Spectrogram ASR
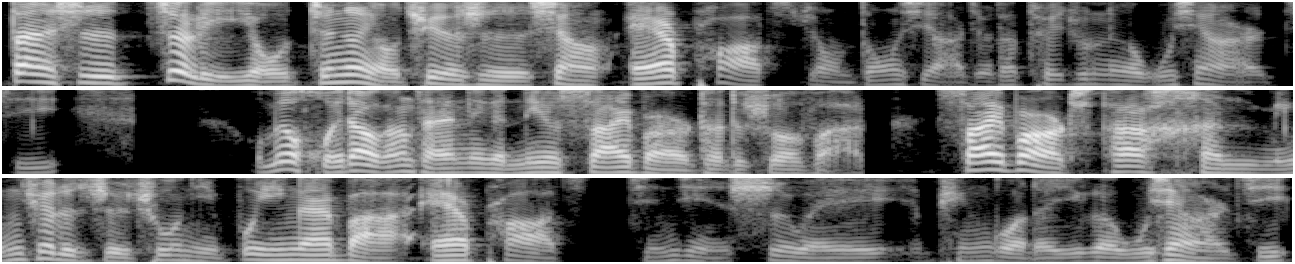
但是这里有真正有趣的是，像 AirPods 这种东西啊，就他推出那个无线耳机。我们又回到刚才那个 New Cybert 的说法，Cybert 他很明确的指出，你不应该把 AirPods 仅仅视为苹果的一个无线耳机，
